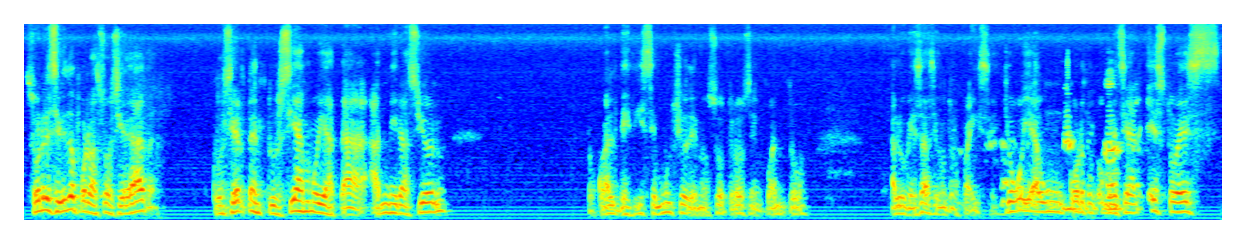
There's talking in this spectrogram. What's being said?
Son recibidos por la sociedad con cierto entusiasmo y hasta admiración lo cual desdice mucho de nosotros en cuanto a lo que se hace en otros países. Yo voy a un corte comercial. Esto es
